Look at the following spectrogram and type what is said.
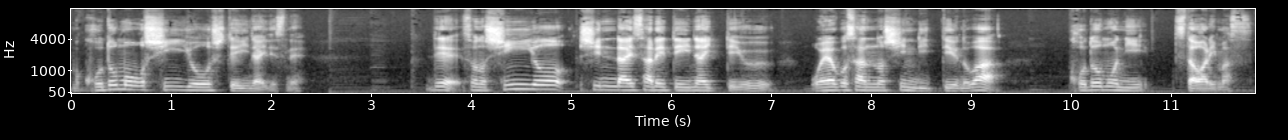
ま子供を信用していないですね。で、その信用、信頼されていないっていう親御さんの心理っていうのは子供に伝わります。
